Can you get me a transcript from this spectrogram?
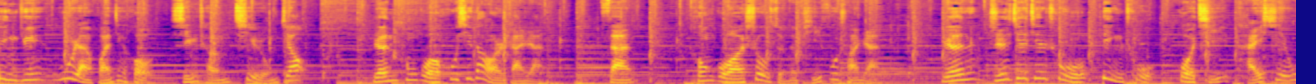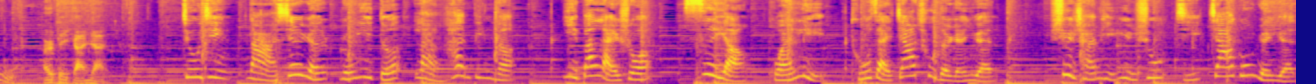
病菌污染环境后形成气溶胶，人通过呼吸道而感染。三，通过受损的皮肤传染，人直接接触病处或其排泄物而被感染。究竟哪些人容易得懒汉病呢？一般来说，饲养、管理、屠宰家畜的人员，畜产品运输及加工人员，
